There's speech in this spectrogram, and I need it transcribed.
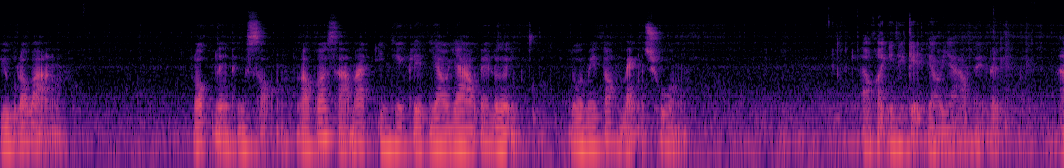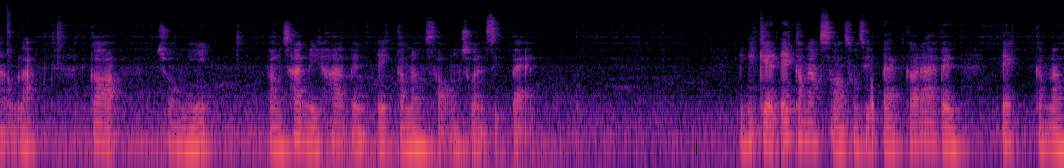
อยู่ระหว่างลบ1ถึง2เราก็สามารถอินทิเกรตยาวๆได้เลย โดยไม่ต้องแบ่งช่วง เราก็อินทิเกรตยาวๆได้เลยเอาละก็ช่วงนี้ฟังก์ชันมีค่าเป็น x กำลัง2ส่วน 18 อินทิเกรต x กำลัง2ส่วน 18 ก็ได้เป็น x กำลัง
